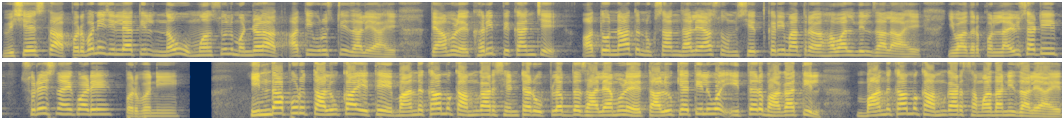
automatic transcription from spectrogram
विशेषतः परभणी जिल्ह्यातील नऊ महसूल मंडळात अतिवृष्टी झाली आहे. त्यामुळे खरीप पिकांचे अतोनात नुकसान झाले असून शेतकरी मात्र हवालदिल झाला आहे. युवा दर्पण लाईव्हसाठी सुरेश नायकवाडे परभणी. इंदापूर तालुका येथे बांधकाम कामगार सेंटर उपलब्ध झाल्यामुळे तालुक्यातील व इतर भागातील बांधकाम कामगार समाधानी झाले आहेत.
